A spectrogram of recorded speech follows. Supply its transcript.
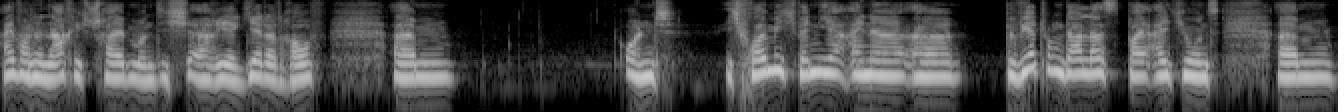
einfach eine Nachricht schreiben und ich äh, reagiere darauf. Ähm, und ich freue mich, wenn ihr eine äh, Bewertung da lasst bei iTunes. Ähm,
